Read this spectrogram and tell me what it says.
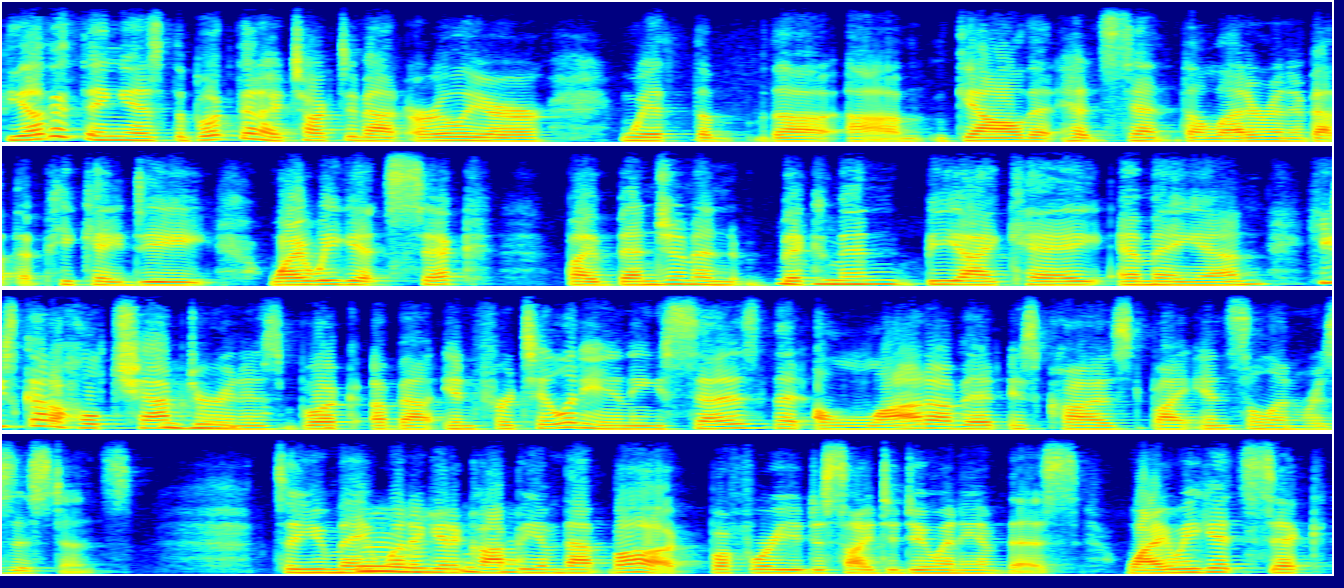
The other thing is the book that I talked about earlier with the the um, gal that had sent the letter in about the PKD, why we get sick by Benjamin Bikman, mm-hmm. B I K M A N. He's got a whole chapter mm-hmm. in his book about infertility, and he says that a lot of it is caused by insulin resistance. So you may mm, want to get a okay. copy of that book before you decide to do any of this. Why we get sick,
